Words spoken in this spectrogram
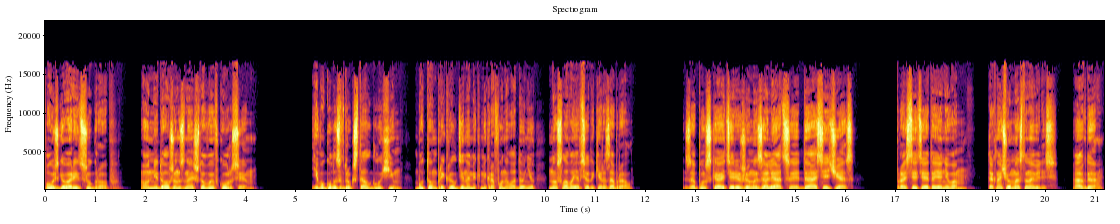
Пусть говорит сугроб. Он не должен знать, что вы в курсе. Его голос вдруг стал глухим, будто он прикрыл динамик микрофона ладонью, но слова я все-таки разобрал. «Запускайте режим изоляции, да, сейчас!» «Простите, это я не вам. Так на чем мы остановились?» «Ах, да.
